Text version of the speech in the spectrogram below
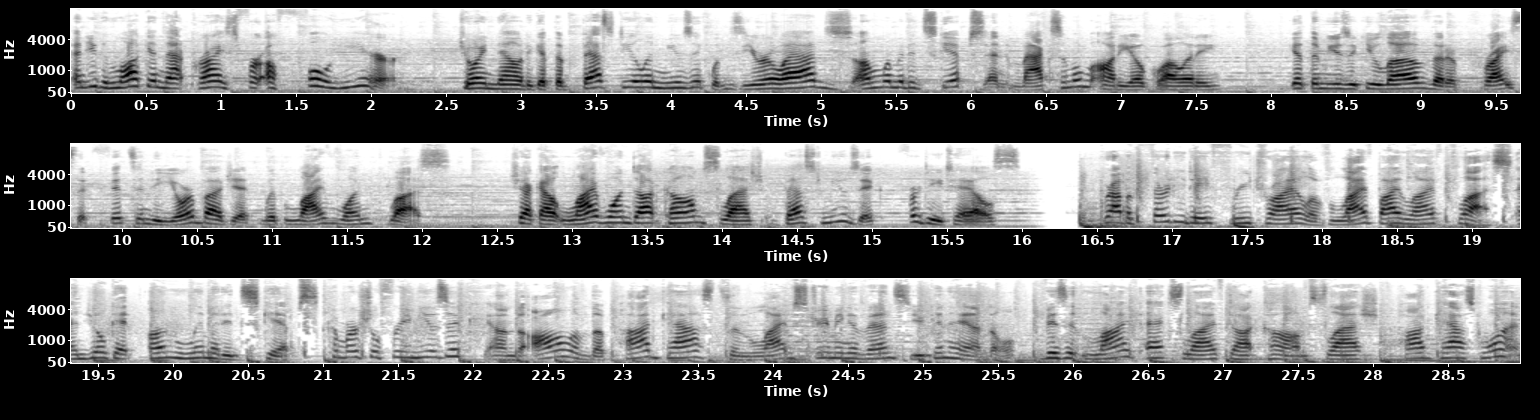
and you can lock in that price for a full year. Join now to get the best deal in music with zero ads, unlimited skips, and maximum audio quality. Get the music you love at a price that fits into your budget with Live One Plus. Check out liveone.com slash bestmusic for details. Grab a 30-day free trial of Live by Live Plus, and you'll get unlimited skips, commercial-free music, and all of the podcasts and live streaming events you can handle. Visit livexlive.com slash podcast one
